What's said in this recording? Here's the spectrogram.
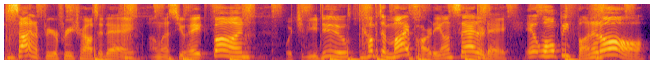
Sign up for your free trial today, unless you hate fun, which if you do, come to my party on Saturday. It won't be fun at all.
